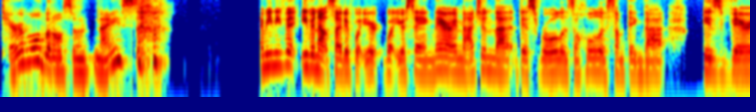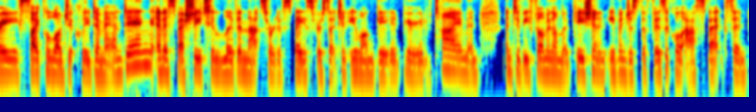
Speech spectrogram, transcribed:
terrible but also nice. I mean, even even outside of what you're what you're saying there, I imagine that this role as a whole is something that is very psychologically demanding and especially to live in that sort of space for such an elongated period of time and and to be filming on location and even just the physical aspects. And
